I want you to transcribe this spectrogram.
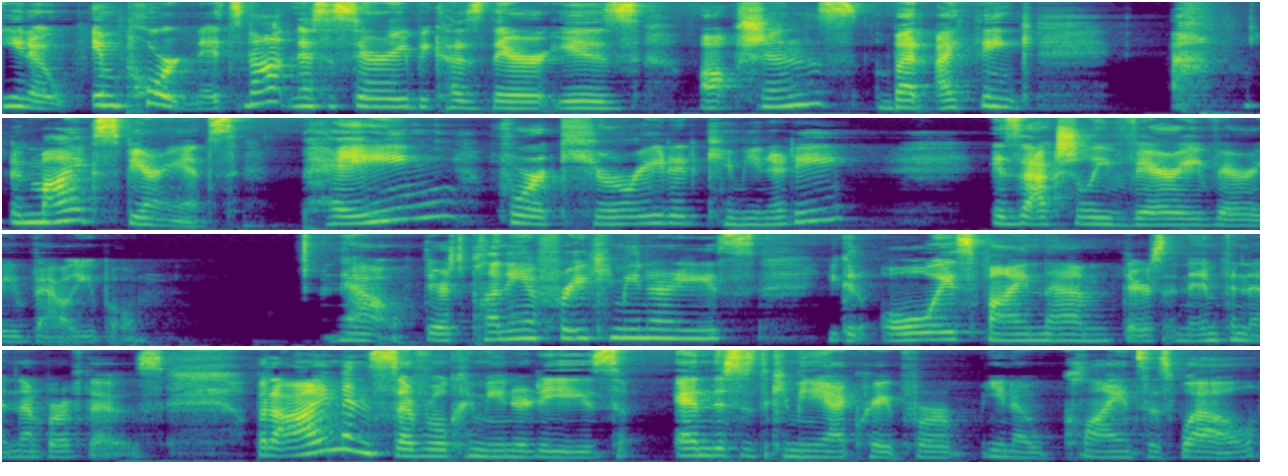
you know important it's not necessary because there is options but i think in my experience paying for a curated community is actually very, very valuable. Now, there's plenty of free communities. You could always find them. There's an infinite number of those. But I'm in several communities, and this is the community I create for, you know, clients as well,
